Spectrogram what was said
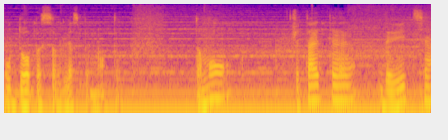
у дописах для спільноти. Тому читайте, дивіться,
